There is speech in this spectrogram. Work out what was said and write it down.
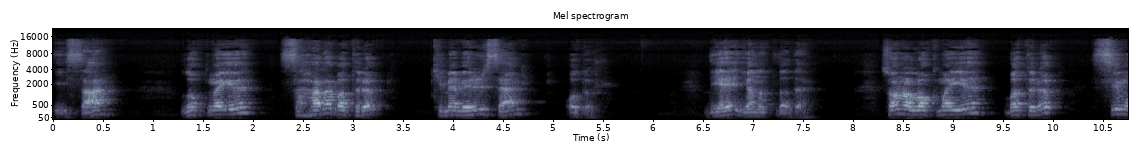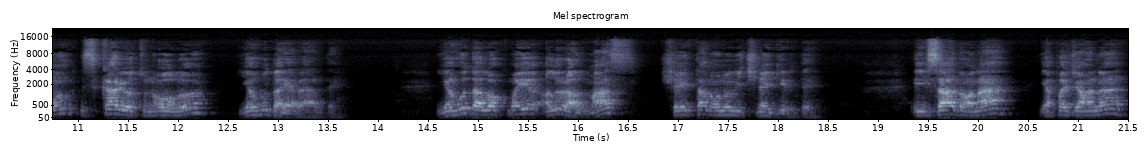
İsa, lokmayı sahana batırıp kime verirsem odur diye yanıtladı. Sonra lokmayı batırıp Simon İskaryot'un oğlu Yahuda'ya verdi. Yahuda lokmayı alır almaz şeytan onun içine girdi. İsa da ona yapacağını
